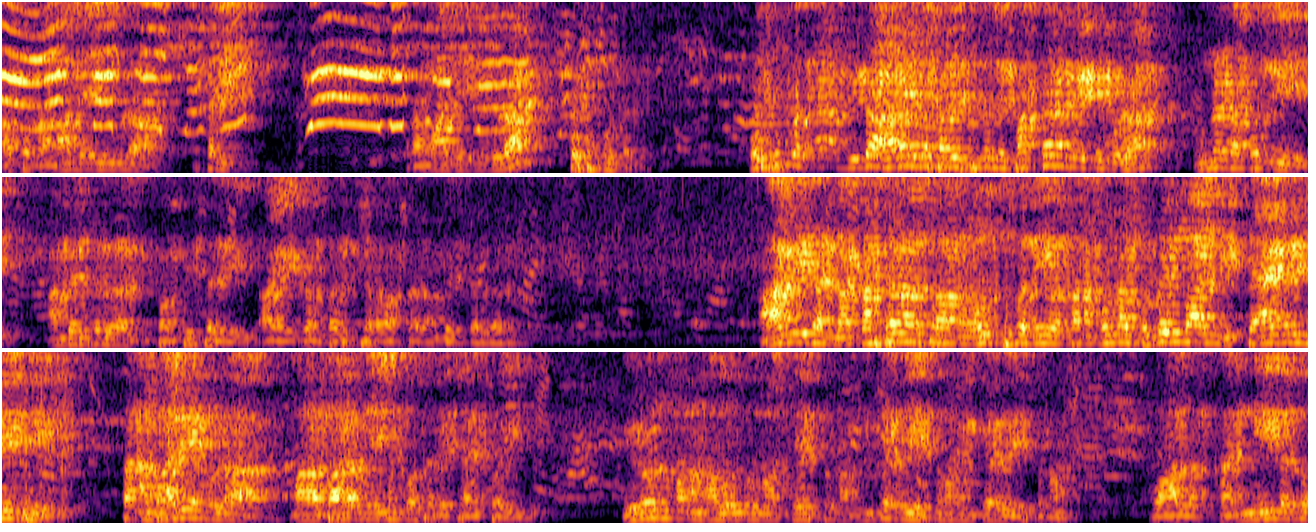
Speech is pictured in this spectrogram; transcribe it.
అప్పుడు రమాదేవి కూడా సరే. రమాదేవి కూడా ఒప్పుకుంటుంది. ఒప్పుకొని ఆ బిడ్డ ఆరోగ్య పరిస్థితుల్ని పక్కన పెట్టి కూడా ఉన్న డబ్బుల్ని అంబేద్కర్ గారికి పంపిస్తుంది ఆ ఎగ్జామ్ పరీక్ష రాస్తారు అంబేద్కర్ గారు. ఆ విధంగా కష్ట నష్టాలను ఓర్చుకొని తనకున్న కుటుంబాన్ని త్యాగం చేసి తన భార్య కూడా మన భారతదేశం కోసమే చనిపోయింది. ఈరోజు మనం నవ్వుతున్నాం చేస్తున్నాం ఇంకేదో చేస్తున్నాం ఇంకేదో చేస్తున్నాం. వాళ్ళ కన్నీళ్ళతో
